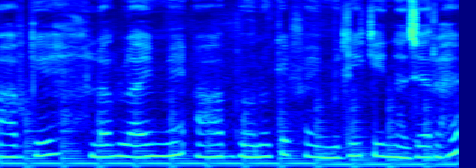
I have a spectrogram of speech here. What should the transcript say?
आपके लव लाइफ में आप दोनों के फैमिली की नज़र है।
